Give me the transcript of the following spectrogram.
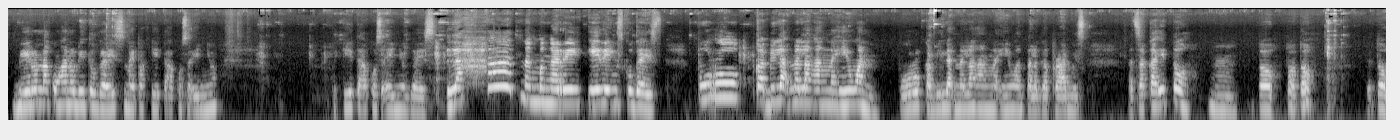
meron akong ano dito guys, may pakita ako sa inyo. Pakita ako sa inyo guys. Lahat ng mga earrings ko guys, puro kabila na lang ang naiwan. Puro kabila na lang ang naiwan talaga, promise. At saka ito, hmm, ito, ito, ito, ito.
